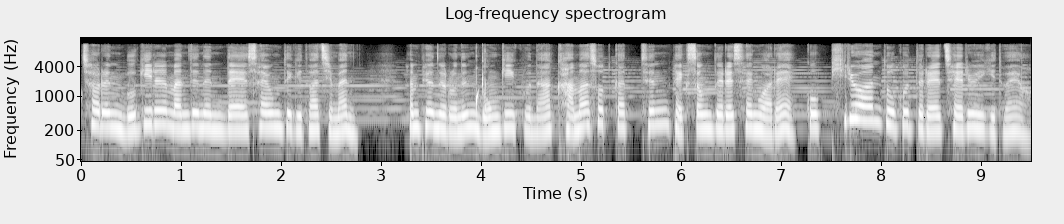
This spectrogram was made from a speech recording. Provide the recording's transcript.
철은 무기를 만드는 데 사용되기도 하지만 한편으로는 농기구나 가마솥 같은 백성들의 생활에 꼭 필요한 도구들의 재료이기도 해요.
